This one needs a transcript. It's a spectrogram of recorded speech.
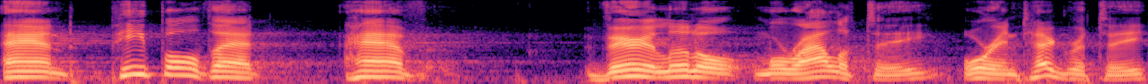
And people that have very little morality or integrity,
